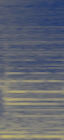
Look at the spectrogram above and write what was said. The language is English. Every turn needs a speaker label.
Speaker 1: Bye.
